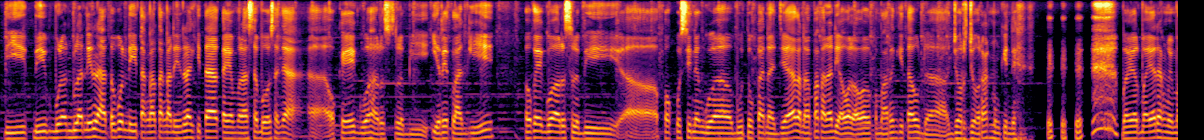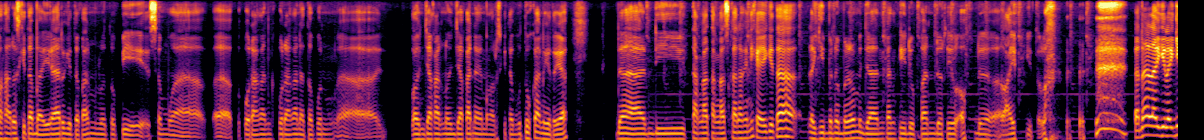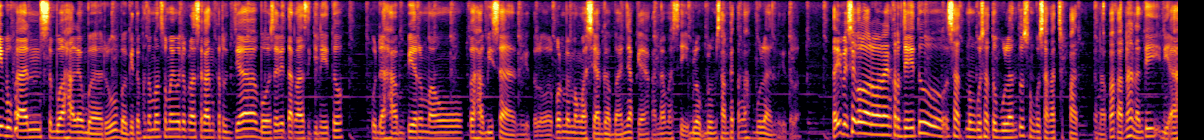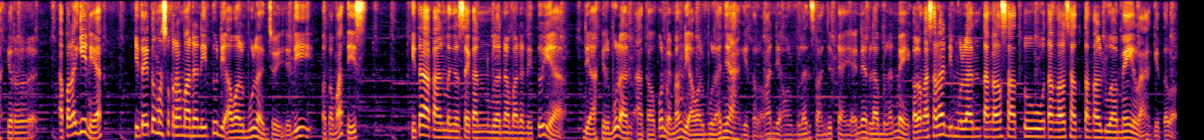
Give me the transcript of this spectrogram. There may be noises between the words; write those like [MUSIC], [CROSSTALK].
di di bulan-bulan inilah ataupun di tanggal-tanggal inilah kita kayak merasa bahwasanya uh, oke okay, gue harus lebih irit lagi oke okay, gue harus lebih uh, fokusin yang gue butuhkan aja kenapa karena di awal-awal kemarin kita udah jor-joran mungkin deh [LAUGHS] [LAUGHS] bayar-bayar yang memang harus kita bayar gitu kan menutupi semua uh, kekurangan-kekurangan ataupun uh, lonjakan-lonjakan yang memang harus kita butuhkan gitu ya. Dan di tanggal-tanggal sekarang ini kayak kita lagi bener-bener menjalankan kehidupan the real of the life gitu loh. [LAUGHS] Karena lagi-lagi bukan sebuah hal yang baru bagi teman-teman semua yang udah merasakan kerja bahwa saya di tanggal segini itu udah hampir mau kehabisan gitu loh. Walaupun memang masih agak banyak ya karena masih belum belum sampai tengah bulan gitu loh. Tapi biasanya kalau orang-orang yang kerja itu saat nunggu satu bulan tuh sungguh sangat cepat. Kenapa? Karena nanti di akhir apalagi ini ya kita itu masuk Ramadan itu di awal bulan cuy. Jadi otomatis kita akan menyelesaikan bulan Ramadan itu ya di akhir bulan ataupun memang di awal bulannya gitu loh kan di awal bulan selanjutnya. Ya ini adalah bulan Mei. Kalau nggak salah di bulan tanggal 1 tanggal 1 tanggal 2 Mei lah gitu loh.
